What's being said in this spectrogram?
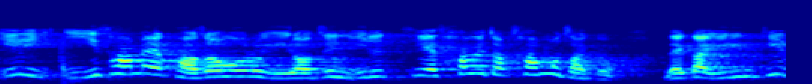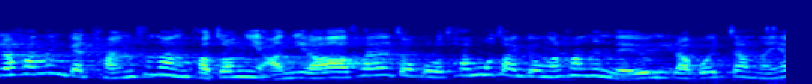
1, 2, 3의 과정으로 이뤄진 읽기의 사회적 상호작용. 내가 읽기를 하는 게 단순한 과정이 아니라 사회적으로 상호작용을 하는 내용이라고 했잖아요.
